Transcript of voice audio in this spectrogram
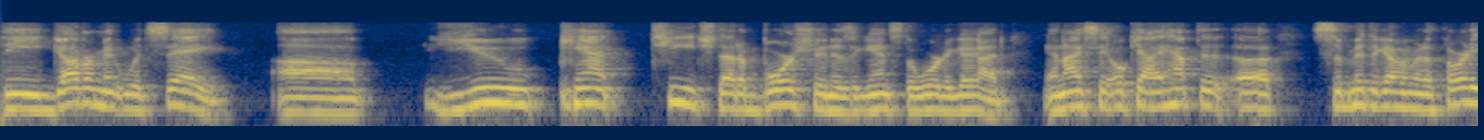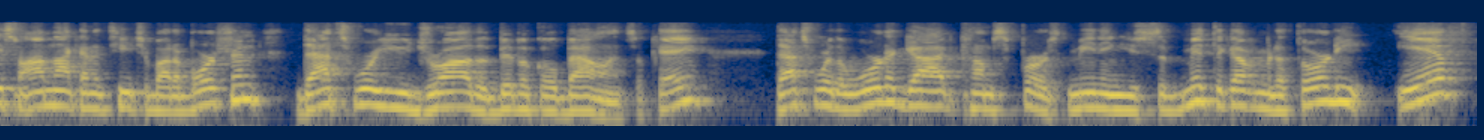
the government would say uh, you can't teach that abortion is against the word of God, and I say, okay, I have to uh, submit to government authority, so I'm not going to teach about abortion. That's where you draw the biblical balance. Okay. That's where the word of God comes first, meaning you submit to government authority if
